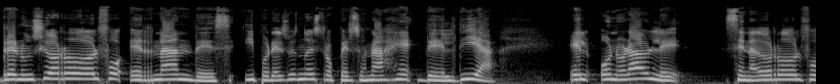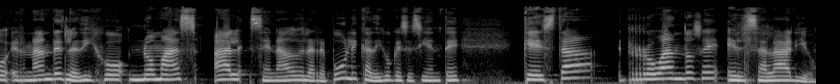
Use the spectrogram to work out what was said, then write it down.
Renunció Rodolfo Hernández y por eso es nuestro personaje del día. El honorable senador Rodolfo Hernández le dijo no más al Senado de la República, dijo que se siente que está robándose el salario.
